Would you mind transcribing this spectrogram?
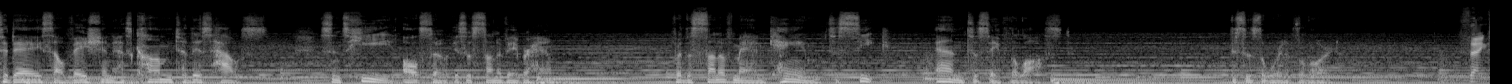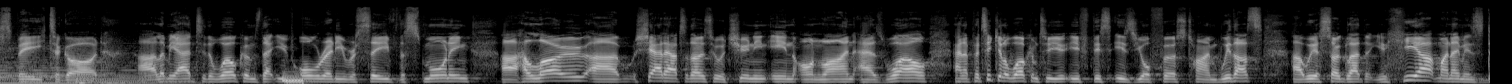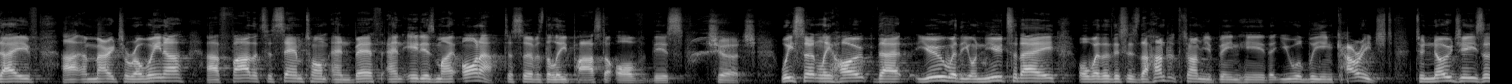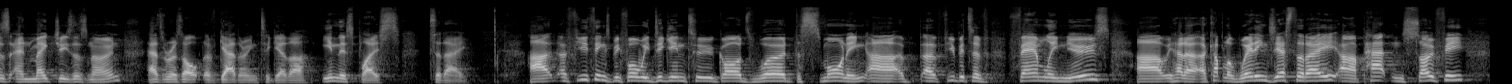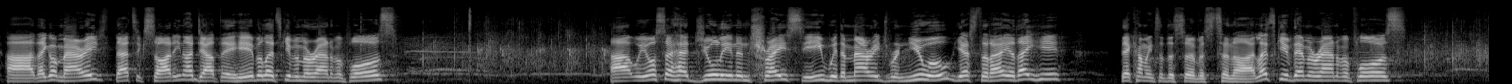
Today, salvation has come to this house, since he also is a son of Abraham. For the Son of Man came to seek and to save the lost. This is the word of the Lord. Thanks be to God. Uh, let me add to the welcomes that you've already received this morning. Uh, hello. Uh, shout out to those who are tuning in online as well. And a particular welcome to you if this is your first time with us. Uh, we are so glad that you're here. My name is Dave. Uh, I'm married to Rowena, uh, father to Sam, Tom, and Beth. And it is my honor to serve as the lead pastor of this church. We certainly hope that you, whether you're new today or whether this is the hundredth time you've been here, that you will be encouraged to know Jesus and make Jesus known as a result of gathering together in this place today. Uh, a few things before we dig into God's word this morning. Uh, a, a, few bits of family news. Uh, we had a, a, couple of weddings yesterday. Uh, Pat and Sophie, uh, they got married. That's exciting. I doubt they're here, but let's give them a round of applause. Uh, we also had Julian and Tracy with a marriage renewal yesterday. Are they here? They're coming to the service tonight. Let's give them a round of applause.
